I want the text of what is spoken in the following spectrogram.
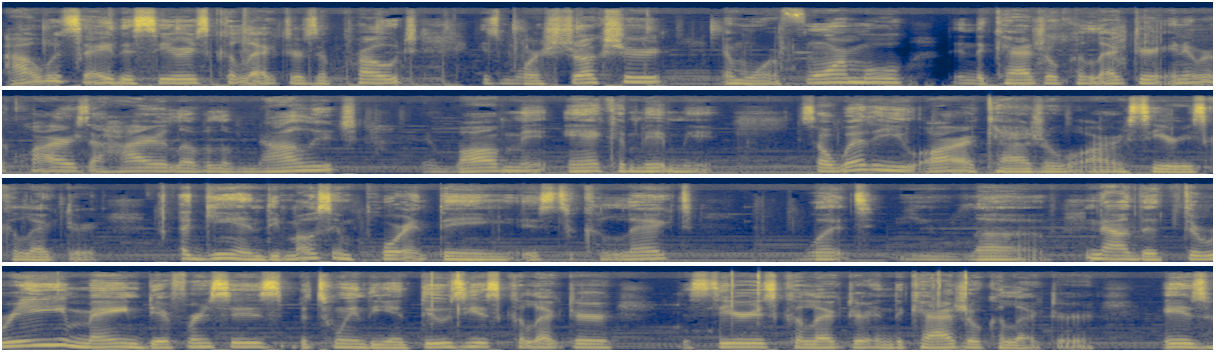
I would say the serious collector's approach is more structured and more formal than the casual collector, and it requires a higher level of knowledge, involvement, and commitment. So, whether you are a casual or a serious collector, again, the most important thing is to collect what you love. Now, the three main differences between the enthusiast collector, the serious collector, and the casual collector is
